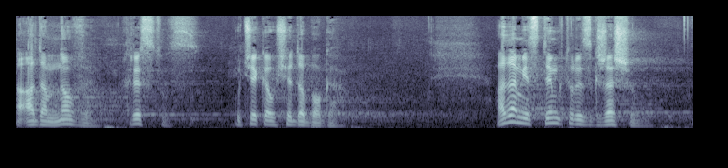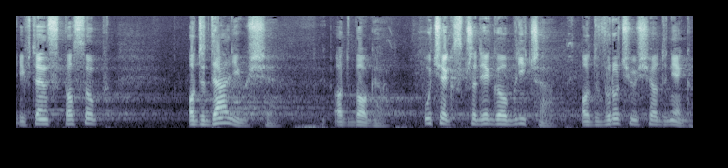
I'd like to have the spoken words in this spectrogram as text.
a Adam nowy, Chrystus, uciekał się do Boga. Adam jest tym, który zgrzeszył i w ten sposób oddalił się od Boga, uciekł sprzed Jego oblicza, odwrócił się od Niego.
